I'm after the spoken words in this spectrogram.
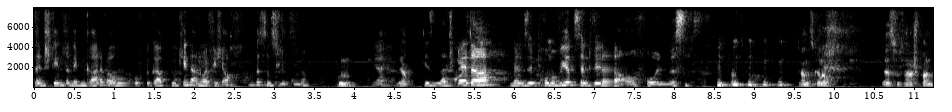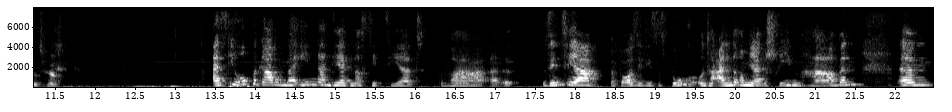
entstehen dann eben gerade bei hochbegabten hochbegabten Kindern häufig auch Wissenslücken. Ne? Mhm. Ja, ja. Die sie dann später, wenn sie promoviert sind, wieder aufholen müssen. Ganz genau. Ganz genau. Das ist total spannend, ja. Als die Hochbegabung bei Ihnen dann diagnostiziert war, äh, sind Sie ja, bevor Sie dieses Buch unter anderem ja geschrieben haben, ähm,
